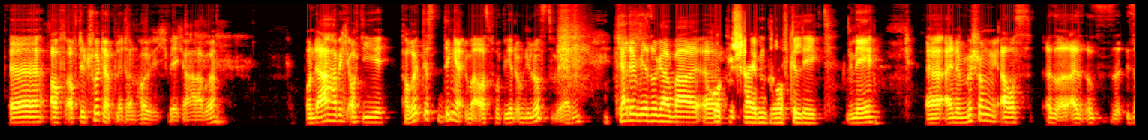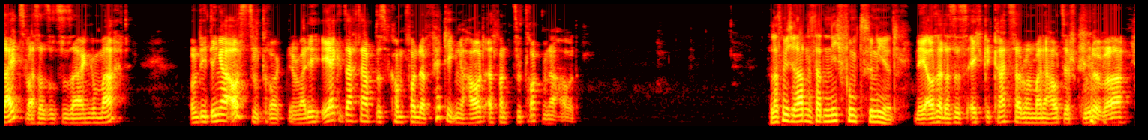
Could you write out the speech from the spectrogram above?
äh, auf, auf den Schulterblättern häufig welche habe. Und da habe ich auch die verrücktesten Dinge immer ausprobiert, um die loszuwerden. Ich hatte mir sogar mal. Äh, Gurkenscheiben draufgelegt. Nee, äh, eine Mischung aus, also, aus Salzwasser sozusagen gemacht, um die Dinger auszutrocknen, weil ich eher gesagt habe, das kommt von der fettigen Haut als von zu trockener Haut. Lass mich raten, es hat nicht funktioniert. Nee, außer dass es echt gekratzt hat und meine Haut sehr spröde war.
